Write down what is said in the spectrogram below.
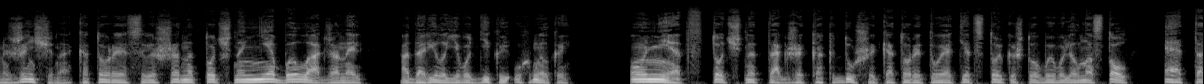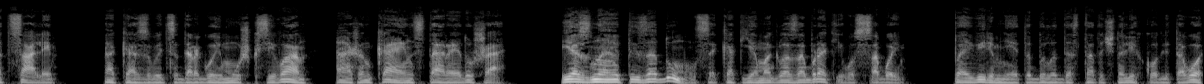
Женщина, которая совершенно точно не была Джанель, одарила его дикой ухмылкой. — О нет, точно так же, как души, которые твой отец только что вывалил на стол. Это Цали. Оказывается, дорогой муж Ксиван — Ашен Каин, старая душа. Я знаю, ты задумался, как я могла забрать его с собой. Поверь мне, это было достаточно легко для того,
